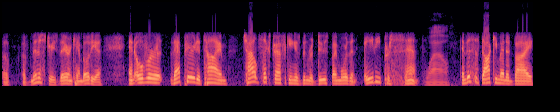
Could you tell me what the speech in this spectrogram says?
of, of ministries there in Cambodia. And over that period of time, child sex trafficking has been reduced by more than 80%. Wow. And this is documented by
